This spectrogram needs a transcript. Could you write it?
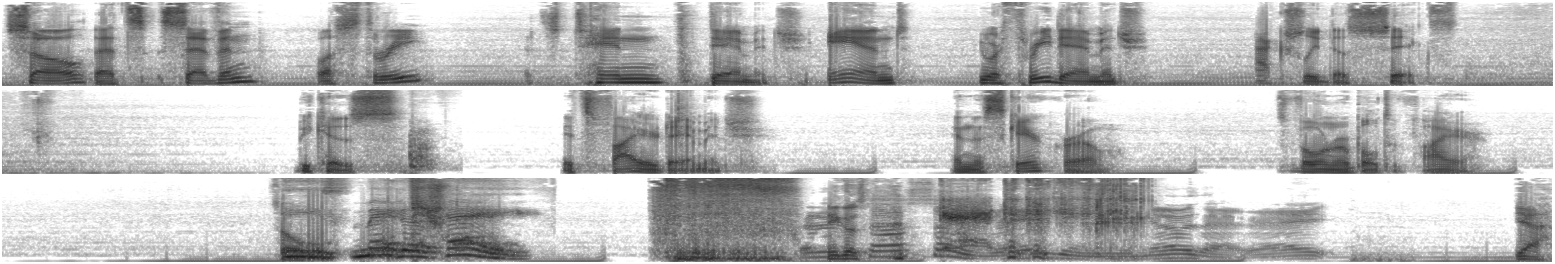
So that's seven plus three. That's 10 damage. And your three damage actually does six. Because it's fire damage. And the scarecrow is vulnerable to fire. So He's made of hay. He goes, also raining. You know that, right? Yeah,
